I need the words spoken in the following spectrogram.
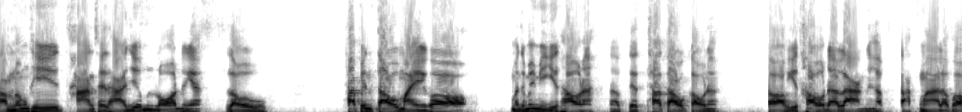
ต่ำแล้วบางทีถ่านใส่ถ่านเยอะมันร้อนอย่างเงี้ย เราถ้าเป็นเตาใหม่ก็มันจะไม่มีขี้เถ้านะครับ แต่ถ้าเตาเก่าเนี่ยเราเอาขี้เถ้าด้านล่างนะครับ ตักมาแล้วก็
